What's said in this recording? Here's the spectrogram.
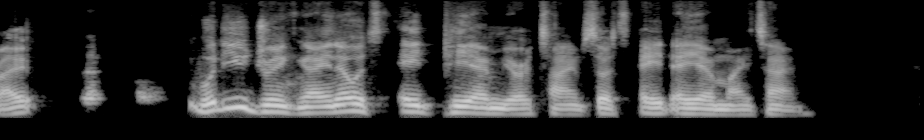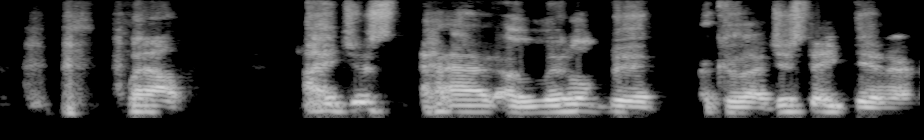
right? What are you drinking? I know it's 8 p.m. your time, so it's 8 a.m. my time. well, I just had a little bit because I just ate dinner,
